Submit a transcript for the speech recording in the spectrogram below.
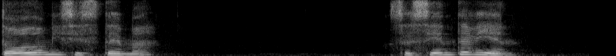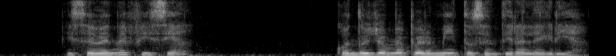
Todo mi sistema se siente bien y se beneficia cuando yo me permito sentir alegría.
